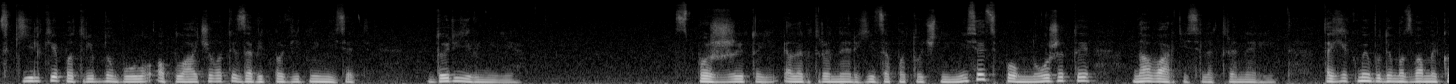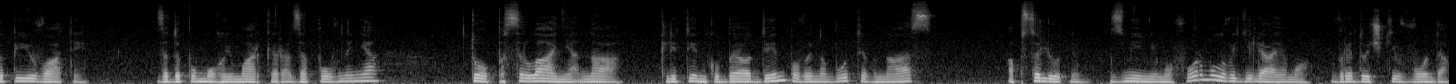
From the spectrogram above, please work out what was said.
скільки потрібно було оплачувати за відповідний місяць. Дорівнює спожитої електроенергії за поточний місяць помножити на вартість електроенергії. Так як ми будемо з вами копіювати за допомогою маркера заповнення, то посилання на клітинку B1 повинно бути в нас абсолютним. Змінюємо формулу, виділяємо в рядочки ввода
